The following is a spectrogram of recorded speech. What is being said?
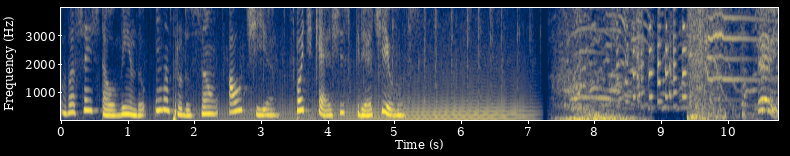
Você está ouvindo uma produção Altia, podcasts criativos. Ei,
